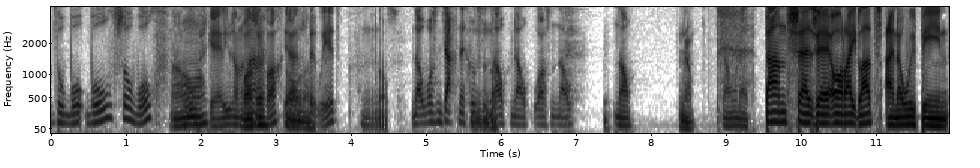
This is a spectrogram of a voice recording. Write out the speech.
the Wolves or Wolf? Oh. scary. He was on at nine it? o'clock. Yeah, Oh, it was no. a bit weird. no, No, it wasn't Jack Nicholson. No. No, no, it wasn't. No, no, no. no, Ned. Dan says, uh, "All right, lads. I know we've been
